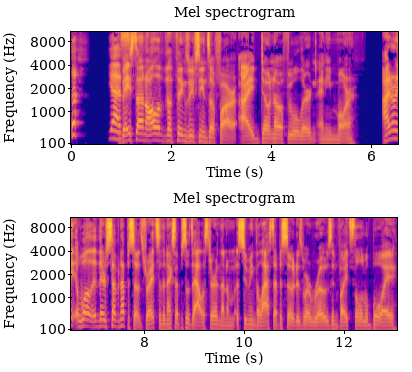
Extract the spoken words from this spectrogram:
yes. Based on all of the things we've seen so far, I don't know if we will learn any more. I don't. Well, there's seven episodes, right? So the next episode's Allister, and then I'm assuming the last episode is where Rose invites the little boy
